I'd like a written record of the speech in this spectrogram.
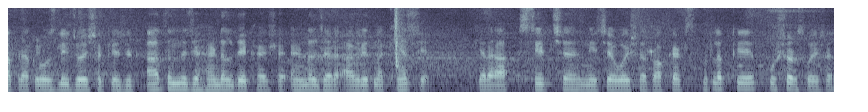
આપણે ક્લોઝલી જોઈ શકીએ છીએ. આ તમને જે હેન્ડલ દેખાય છે હેન્ડલ જ્યારે આવી રીતના ખેંચીએ, ત્યારે આ સીટ છે, નીચે હોય છે રોકેટ્સ મતલબ કે પુશર્સ હોય છે.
